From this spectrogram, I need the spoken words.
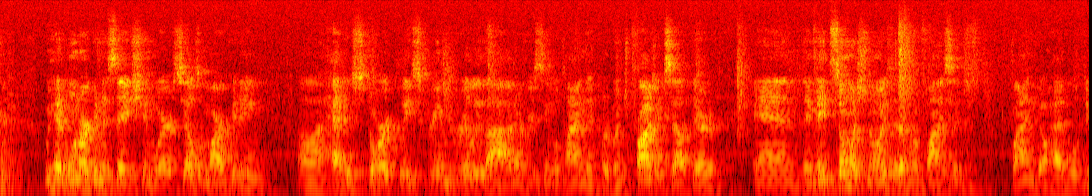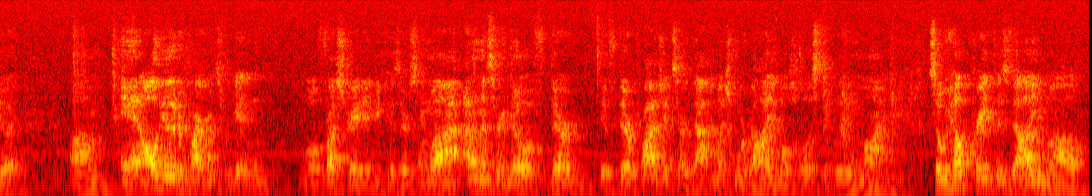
we had one organization where sales and marketing uh, had historically screamed really loud every single time they put a bunch of projects out there, and they made so much noise that everyone finally said, just fine, go ahead, we'll do it. Um, and all the other departments were getting a little frustrated because they're saying, well, I I don't necessarily know if their, if their projects are that much more valuable holistically than mine. So we helped create this value model,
